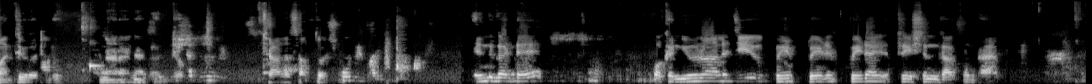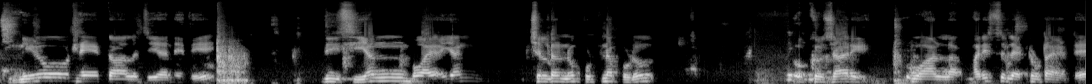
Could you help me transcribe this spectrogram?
మంత్రివర్యులు నారాయణ గారితో చాలా సంతోషం. ఎందుకంటే ఒక న్యూరాలజీ పీడియాట్రిషియన్ కాకుండా న్యూనేటాలజీ అనేది this young boy young children పుట్టినప్పుడు ఒక్కోసారి వాళ్ళ పరిస్థితులు ఎట్లుంటాయంటే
